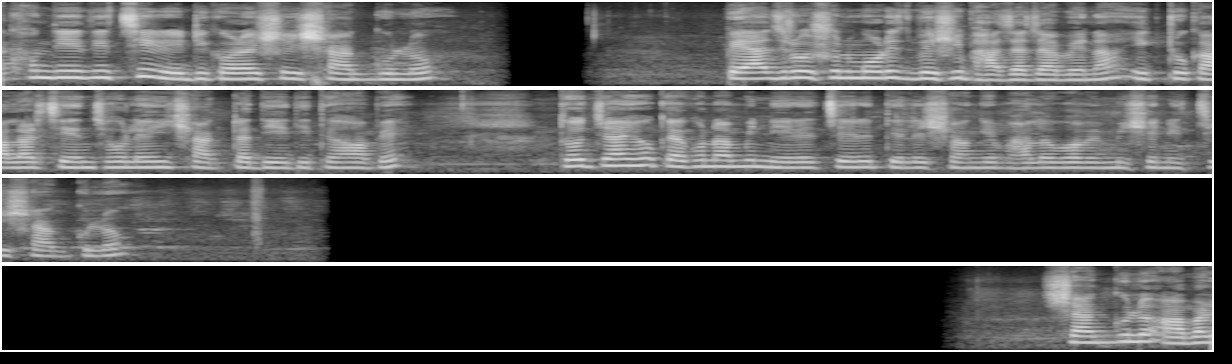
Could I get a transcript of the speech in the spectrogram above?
এখন দিয়ে দিচ্ছি রেডি করা সেই শাকগুলো। পেঁয়াজ, রসুন, মরিচ বেশি ভাজা যাবে না, একটু কালার চেঞ্জ হলেই শাকটা দিয়ে দিতে হবে। তো যাই হোক, এখন আমি নেড়ে চেড়ে তেলের সঙ্গে ভালোভাবে মিশে নিচ্ছি শাকগুলো। শাকগুলো আবার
